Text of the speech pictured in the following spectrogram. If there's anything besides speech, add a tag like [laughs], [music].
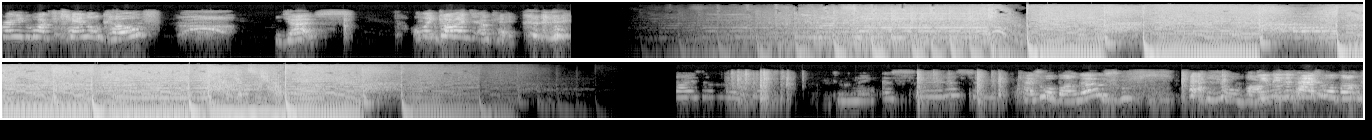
ready to watch Candle Cove? [gasps] Yes. Oh my god, okay. [laughs] Casual bongos? [laughs] Casual bongos? Give me the casual bong.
